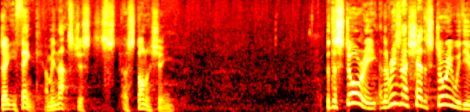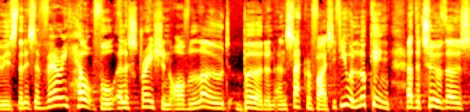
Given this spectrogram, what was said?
Don't you think? I mean, that's just astonishing. But the story, and the reason I share the story with you is that it's a very helpful illustration of load, burden, and sacrifice. If you were looking at the two of those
